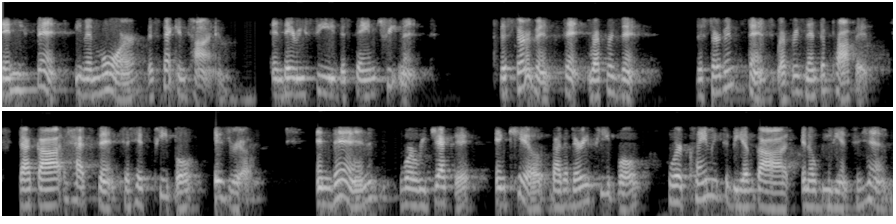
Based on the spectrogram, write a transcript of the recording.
Then he sent even more the second time, and they received the same treatment. The servant sent represent the servant sent represent the prophets that God had sent to his people Israel, and then were rejected and killed by the very people who were claiming to be of God and obedient to him.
